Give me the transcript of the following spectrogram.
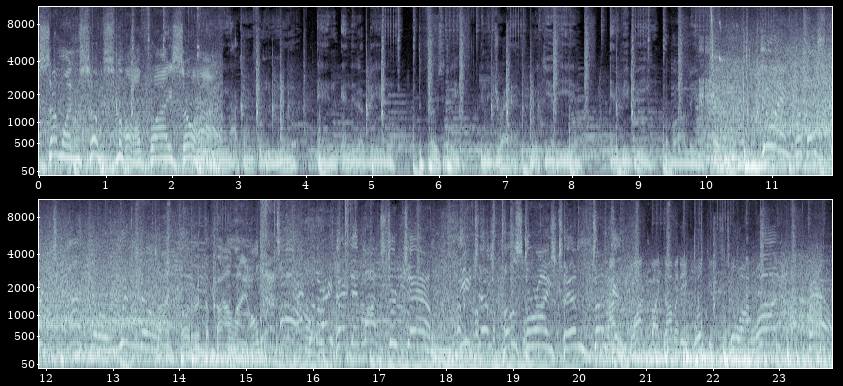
someone so small fly so I high? mean, I come from the mud and ended up being the first pick in the draft, rookie of the year, MVP of our league. Ewing with a spectacular windmill. Todd Carter at the foul line. All the time with a right-handed monster jam. He just posterized Tim Duncan. Blocked by Dominique Wilkins. Two on one. Foul.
